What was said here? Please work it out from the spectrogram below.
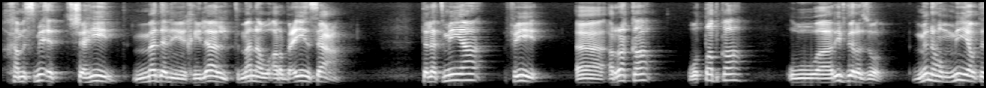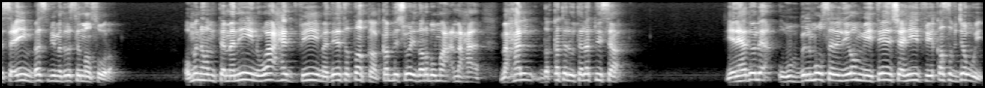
500 شهيد مدني خلال 48 ساعة 300 في آه، الرقة والطبقة وريف دير الزور منهم 190 بس بمدرسة المنصورة. ومنهم 80 واحد في مدينة الطبقة. قبل شوي ضربوا محل قتلوا ثلاث نساء. يعني هذول وبالموصل اليوم 200 شهيد في قصف جوي.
